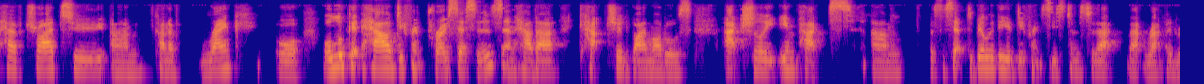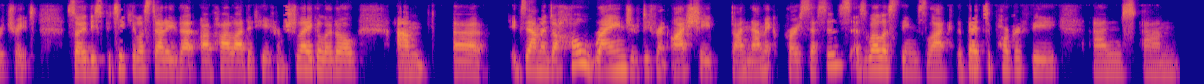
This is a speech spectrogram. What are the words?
have tried to um, kind of rank or, or look at how different processes and how they're captured by models actually impacts um, the susceptibility of different systems to that, that rapid retreat. So this particular study that I've highlighted here from Schlegel et al. Um, uh, examined a whole range of different ice sheet dynamic processes, as well as things like the bed topography and um,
